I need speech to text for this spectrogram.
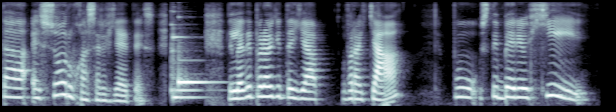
τα εσώρουχας σερβιέτες. Δηλαδή πρόκειται για βρακιά που στην περιοχή ε,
